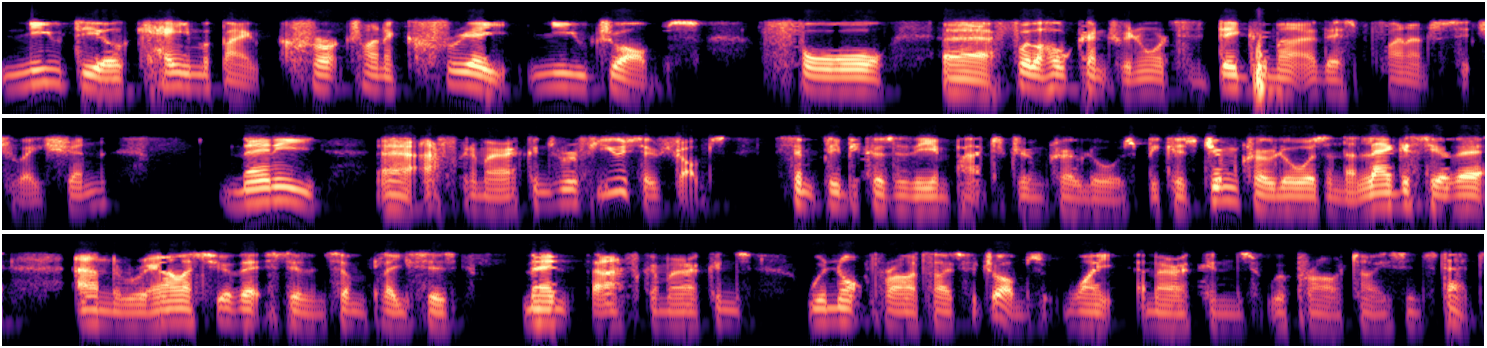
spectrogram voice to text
New Deal came about, trying to create new jobs for uh, for the whole country in order to dig them out of this financial situation, many uh, African Americans refused those jobs simply because of the impact of Jim Crow laws, because Jim Crow laws and the legacy of it and the reality of it still in some places meant that African Americans were not prioritized for jobs. White Americans were prioritized instead.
